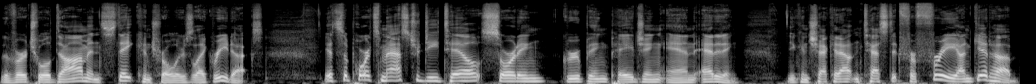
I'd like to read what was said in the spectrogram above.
the virtual DOM and state controllers like Redux. It supports master detail, sorting, grouping, paging, and editing. You can check it out and test it for free on GitHub.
